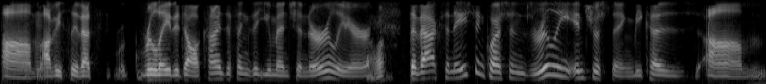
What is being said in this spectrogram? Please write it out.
mm-hmm. Obviously, that's related to all kinds of things that you mentioned earlier. Uh-huh. The vaccination question is really interesting because um,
